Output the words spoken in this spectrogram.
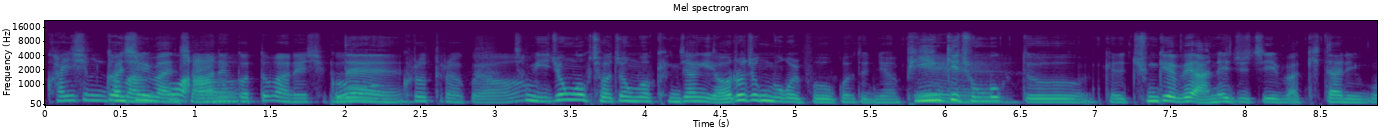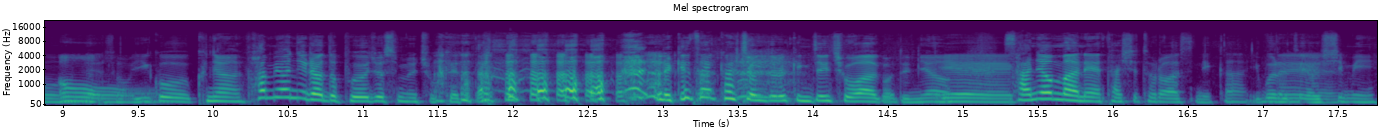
관심도 관심이 많고 많죠. 아는 것도 많으시고 네. 그렇더라고요. 참 이 종목 저 종목 굉장히 여러 종목을 보거든요. 비인기 예. 종목도 중계 왜 안 해주지 막 기다리고 어. 그래서 이거 그냥 화면이라도 보여줬으면 좋겠다 이렇게 생각할 정도로 굉장히 좋아하거든요. 예. 4년 만에 다시 돌아왔으니까 이번에도 네. 열심히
